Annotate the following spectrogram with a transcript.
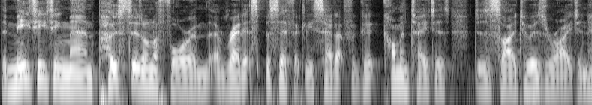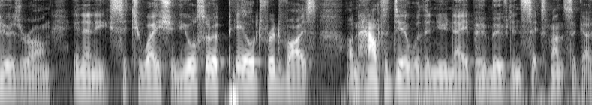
The meat eating man posted on a forum that Reddit specifically set up for commentators to decide who is right and who is wrong in any situation. He also appealed for advice on how to deal with a new neighbour who moved in six months ago.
